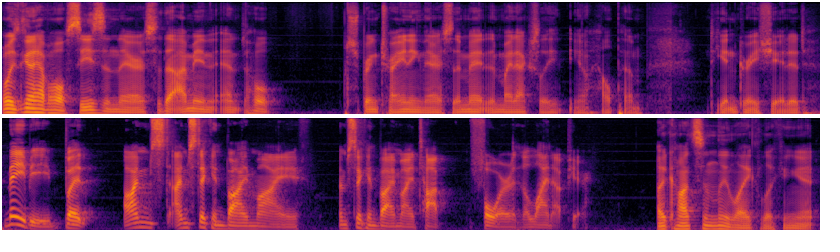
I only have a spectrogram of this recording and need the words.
Well, he's going to have a whole season there, so that I mean, and a whole spring training there, so it might it might actually you know help him to get ingratiated. maybe, but I'm st- I'm sticking by my I'm sticking by my top four in the lineup here. I constantly like looking at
